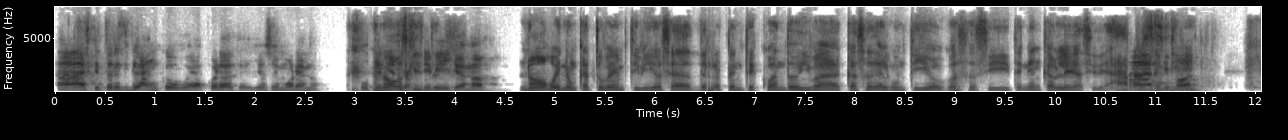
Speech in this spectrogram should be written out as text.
Ah, es que tú eres blanco, güey, acuérdate, yo soy moreno. Tú tenías No, es que- MTV, yo no. No, güey, nunca tuve MTV, o sea, de repente cuando iba a casa de algún tío o cosas así, tenían cable así de, ah, Ah, pues MTV. Simón.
